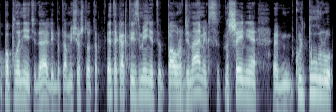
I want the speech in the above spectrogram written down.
по планете, да, либо там еще что-то. Это как-то изменит Power Dynamics, отношения, э, культуру.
